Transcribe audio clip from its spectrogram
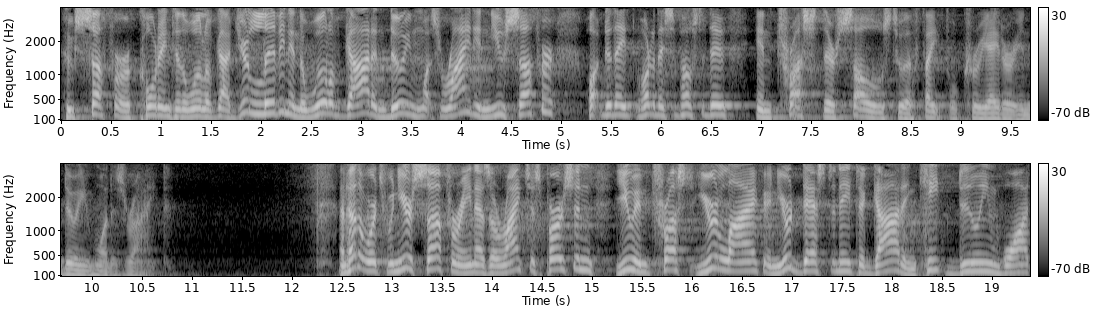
who suffer according to the will of God. You're living in the will of God and doing what's right and you suffer. What do they what are they supposed to do? Entrust their souls to a faithful creator in doing what is right. In other words, when you're suffering as a righteous person, you entrust your life and your destiny to God and keep doing what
